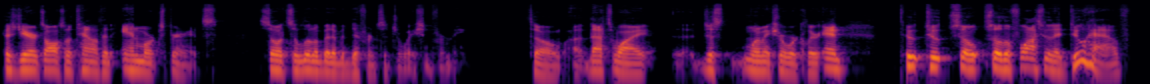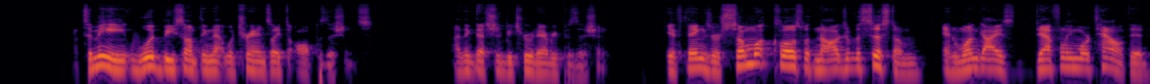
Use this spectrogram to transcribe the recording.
because Jarrett's also talented and more experienced. So it's a little bit of a different situation for me. So uh, that's why uh, just want to make sure we're clear. And to to so so the philosophy that I do have to me would be something that would translate to all positions. I think that should be true to every position. If things are somewhat close with knowledge of the system and one guy is definitely more talented,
